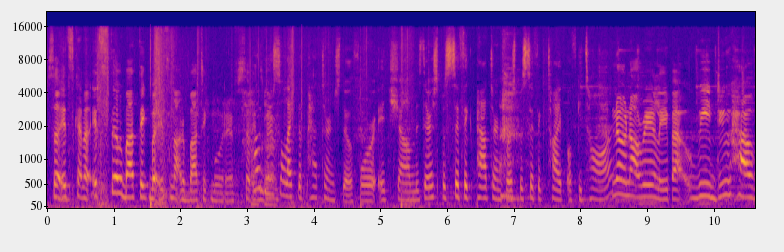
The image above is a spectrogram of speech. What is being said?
So it's kind of it's still batik, but it's not a batik motif. So how do you select the patterns though for each? Um, is there a specific pattern for a specific type of guitar? No, not really. But we do have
